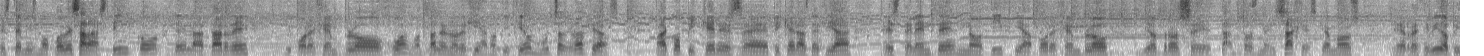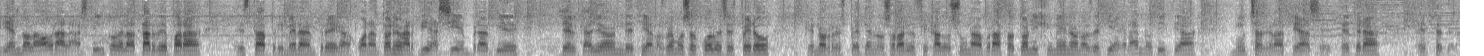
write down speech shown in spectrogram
este mismo jueves a las 5 de la tarde. Y por ejemplo, Juan González nos decía, notición, muchas gracias. Paco eh, Piqueras decía, excelente noticia, por ejemplo, y otros eh, tantos mensajes que hemos eh, recibido pidiendo la hora a las 5 de la tarde para esta primera entrega. Juan Antonio García, siempre al pie del Cayón, decía, nos vemos el jueves, espero que nos respeten los horarios fijados. Un abrazo. Tony Jimeno nos decía, gran noticia, muchas gracias, etcétera, etcétera.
